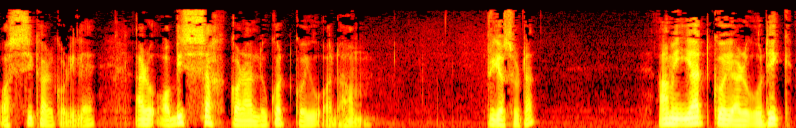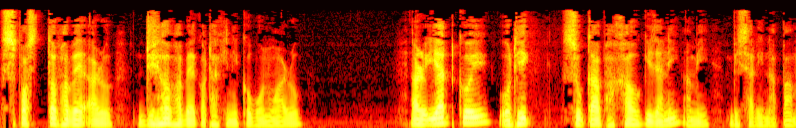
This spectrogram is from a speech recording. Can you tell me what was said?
অস্বীকাৰ কৰিলে আৰু অবিশ্বাস কৰা লোকতকৈও অধম। প্ৰিয় শ্ৰোতা আমি ইয়াতকৈ আৰু অধিক স্পষ্টভাৱে আৰু দৃঢ়ভাৱে কথাখিনি ক'ব নোৱাৰো আৰু ইয়াতকৈ অধিক চোকা ভাষাও কিজানি আমি বিচাৰি নাপাম।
